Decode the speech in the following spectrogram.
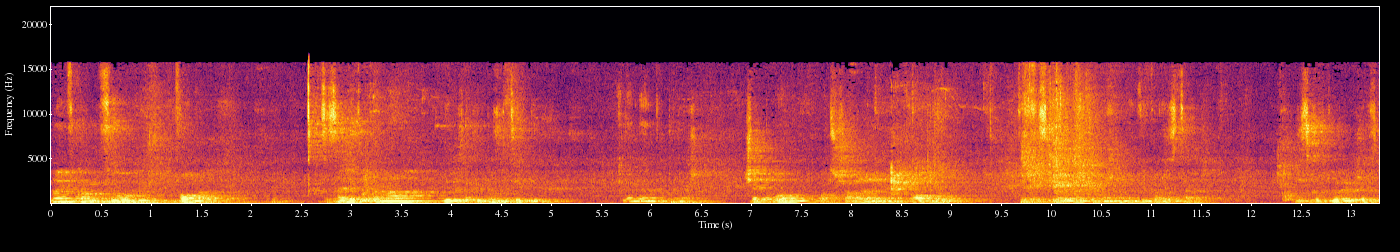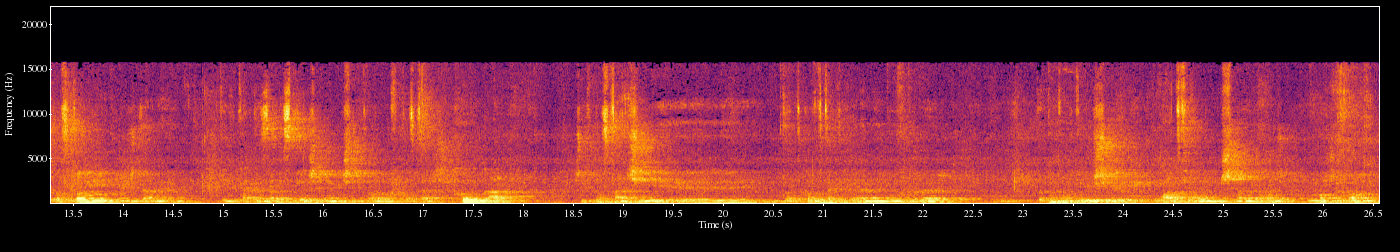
No i w końcu woda. W zasadzie woda ma wiele takich pozytywnych elementów, ponieważ ciepło, odciążenie, opór, te wszystkie elementy możemy wykorzystać. Dziecko, które kiepsko stoi, już damy delikatne zabezpieczenie, czy to w postaci kółka, czy w postaci yy, dodatkowych takich elementów, które dopowiadają się łatwiej utrzymać wodzie, może chodzić.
